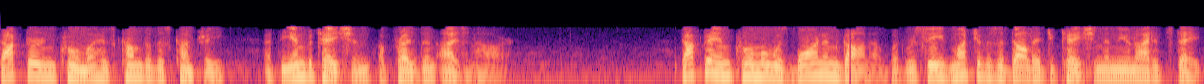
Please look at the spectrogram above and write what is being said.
Dr. Nkrumah has come to this country at the invitation of President Eisenhower. Dr. Nkrumah was born in Ghana but received much of his adult education in the United States.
